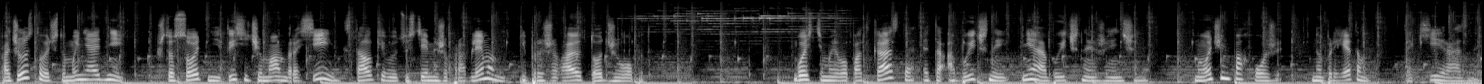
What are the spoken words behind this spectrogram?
Почувствовать, что мы не одни, что сотни и тысячи мам в России сталкиваются с теми же проблемами и проживают тот же опыт. Гости моего подкаста – это обычные, необычные женщины. Мы очень похожи, но при этом такие разные.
